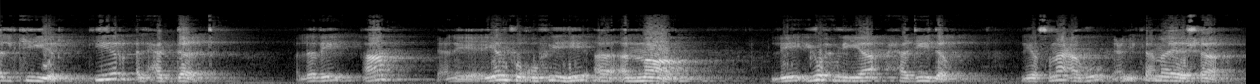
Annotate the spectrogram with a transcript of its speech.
الكير كير الحداد الذي آه يعني ينفخ فيه النار ليحمي حديده ليصنعه يعني كما يشاء.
